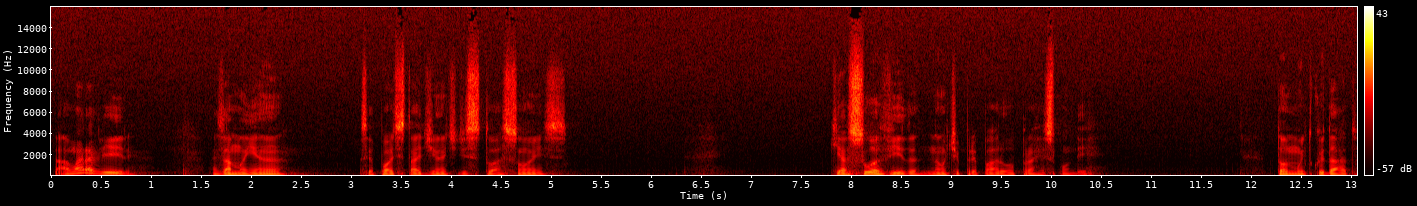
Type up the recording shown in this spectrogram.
Tá uma maravilha. Mas amanhã você pode estar diante de situações que a sua vida não te preparou para responder. Tome muito cuidado.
